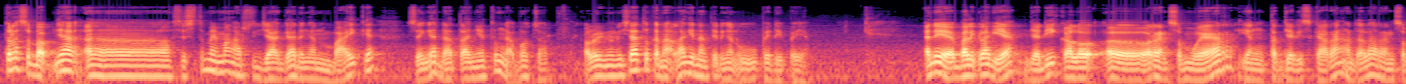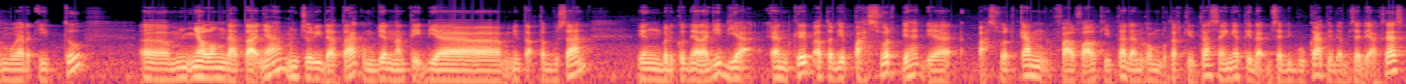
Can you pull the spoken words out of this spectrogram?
Itulah sebabnya eh, sistem memang harus dijaga dengan baik ya sehingga datanya itu nggak bocor. Kalau di Indonesia tuh kena lagi nanti dengan UU PDP ya ini ya balik lagi ya. Jadi kalau uh, ransomware yang terjadi sekarang adalah ransomware itu uh, menyolong datanya, mencuri data, kemudian nanti dia minta tebusan. Yang berikutnya lagi dia encrypt atau dia password ya, dia passwordkan file-file kita dan komputer kita sehingga tidak bisa dibuka, tidak bisa diakses.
